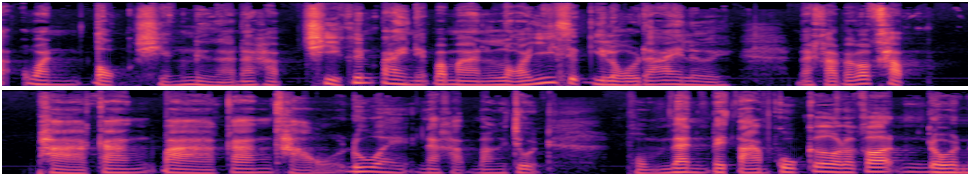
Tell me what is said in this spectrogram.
ตะวันตกเฉียงเหนือนะครับฉีกขึ้นไปเนี่ยประมาณ 120 กิโลได้เลยนะครับ แล้วก็ขับผ่ากลางป่ากลางเขาด้วยนะครับ บางจุดผมดันไปตาม Google แล้วก็โดน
